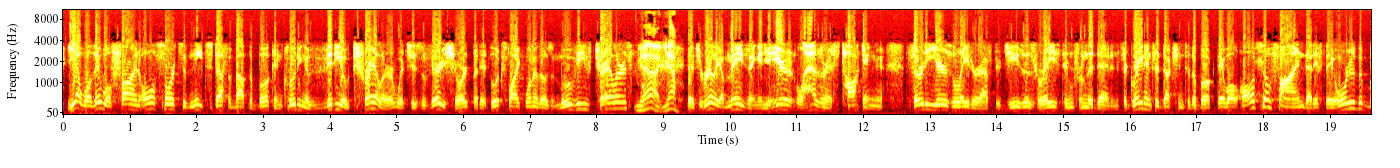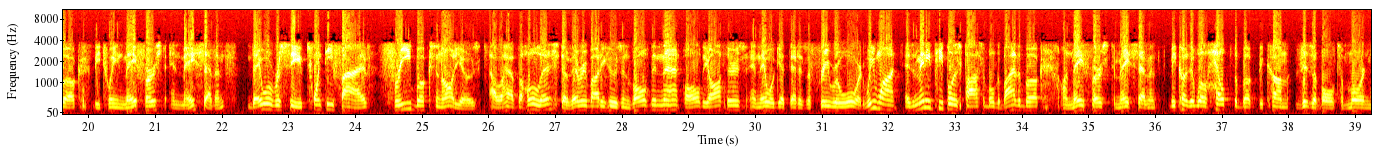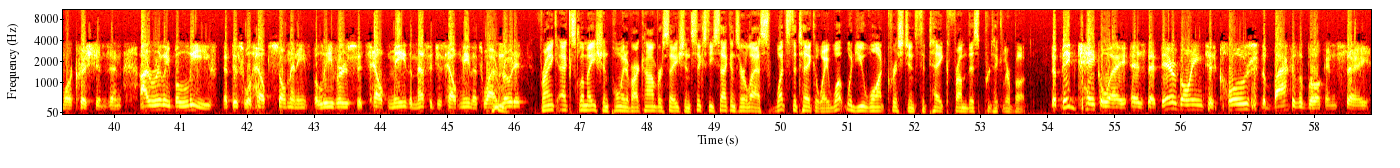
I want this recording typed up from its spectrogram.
Yeah, well, they will find all sorts of neat stuff about the book, including a video trailer, which is very short, but it looks like one of those movie trailers. Yeah, yeah. it's really amazing. And you hear Lazarus talking 30 years later after Jesus raised him from the dead. And it's a great introduction to the book. They will also find that if they order the book between May 1st and May 7th, they will receive 25 free books and audios. I will have the whole list of everybody who's involved in that, all the authors, and they will get that as a free reward. We want as many people as possible to buy the book on May 1st to May 7th because it will help the book become visible to more and more Christians. And I really believe that this will help so many believers. It's helped me. The message has helped me. That's why I hmm. wrote it. Frank, exclamation point of our conversation, 60 seconds or less. What's the takeaway? What would you want Christians to take from this particular book? The big takeaway is that they're going to close the back of the book and say,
